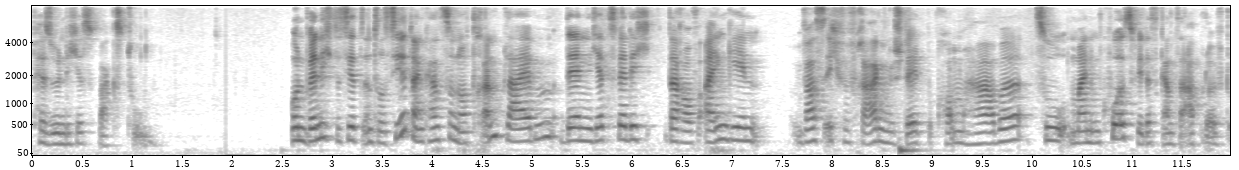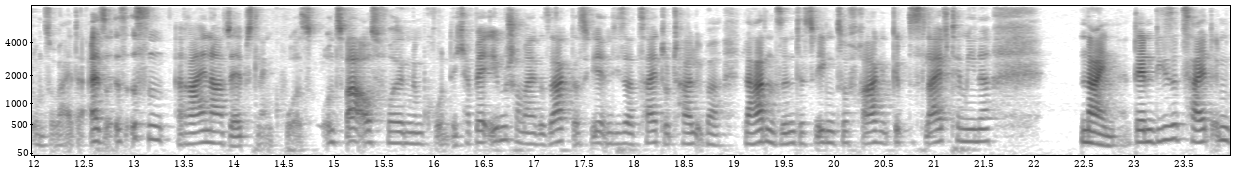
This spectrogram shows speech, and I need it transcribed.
persönliches Wachstum. Und wenn dich das jetzt interessiert, dann kannst du noch dranbleiben, denn jetzt werde ich darauf eingehen, was ich für Fragen gestellt bekommen habe zu meinem Kurs, wie das Ganze abläuft und so weiter. Also es ist ein reiner Selbstlenkkurs und zwar aus folgendem Grund. Ich habe ja eben schon mal gesagt, dass wir in dieser Zeit total überladen sind. Deswegen zur Frage, gibt es Live-Termine? Nein, denn diese Zeit im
